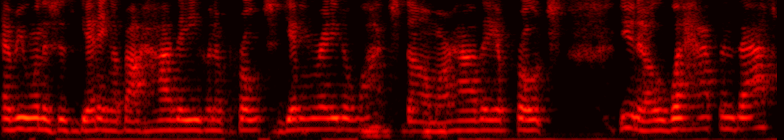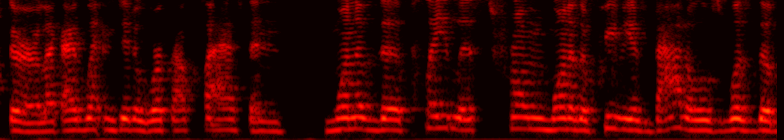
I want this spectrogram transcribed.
everyone is just getting about how they even approach getting ready to watch them or how they approach you know what happens after like i went and did a workout class and one of the playlists from one of the previous battles was the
